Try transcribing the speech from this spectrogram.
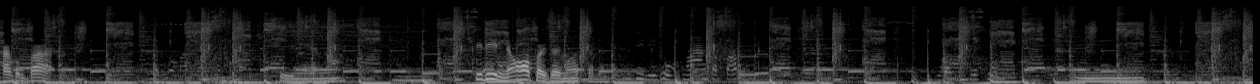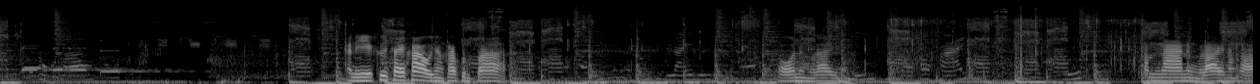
ค่ะคุณป้าสี่เมตรเนาะที่ดินเนี่ยอ้อไปใส่มอสแต่เป็นที่ดินนี่ถมทางกระปั๊บยอมทุกถึงอืมถมทางอันนี้คือใช้ข้าวยังคะคุณป้าไล่นึง อ๋อหนึ่งไร่นะทำนาหนึ่งไร่นะคะ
